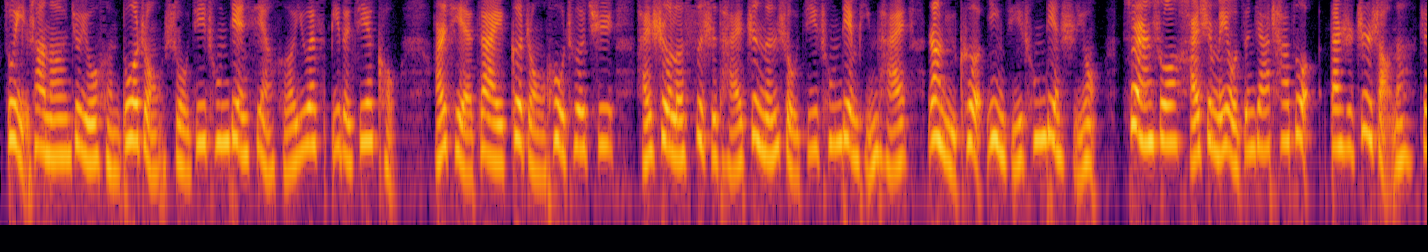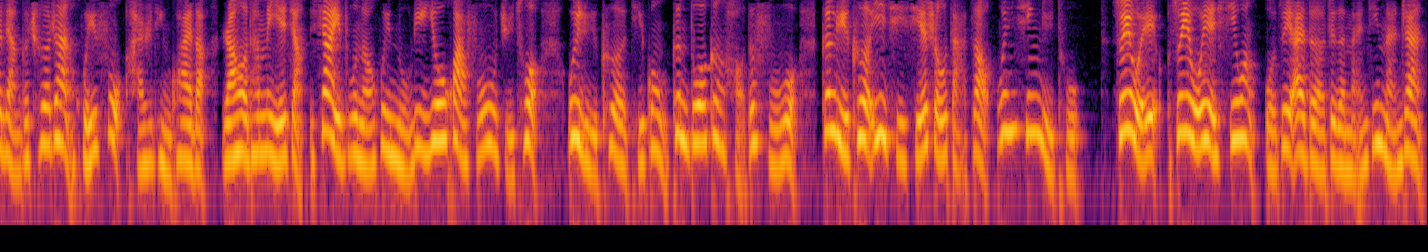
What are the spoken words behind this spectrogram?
座椅上呢就有很多种手机充电线和 USB 的接口，而且在各种候车区还设了四十台智能手机充电平台，让旅客应急充电使用。虽然说还是没有增加插座，但是至少呢，这两个车站回复还是挺快的。然后他们也讲，下一步呢会努力优化服务举措，为旅客提供更多更好的服务，跟旅客一起携手打造温馨旅途。所以，我也所以我也希望我最爱的这个南京南站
